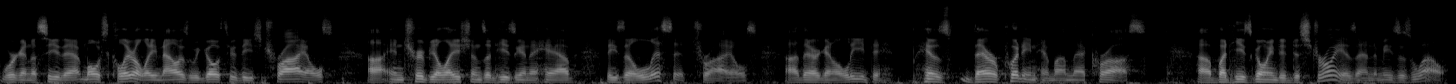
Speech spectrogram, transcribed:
we're going to see that most clearly now as we go through these trials. Uh, and tribulations that he's going to have, these illicit trials uh, that are going to lead to his, their putting him on that cross. Uh, but he's going to destroy his enemies as well.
